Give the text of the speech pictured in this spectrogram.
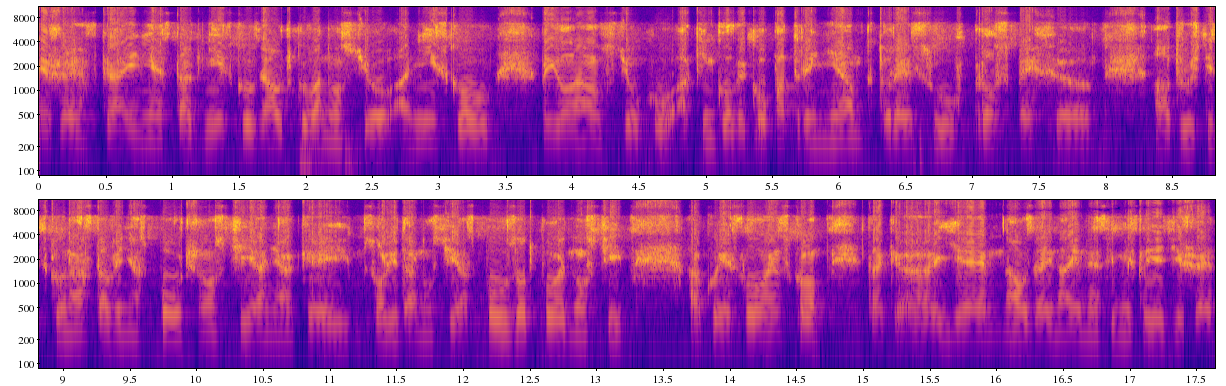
že v krajine s tak nízkou zaočkovanosťou a nízkou prihlanosťou ku akýmkoľvek opatreniam, ktoré sú v prospech e, altruistického nastavenia spoločnosti a nejakej solidarnosti a spoluzodpovednosti, ako je Slovensko, tak e, je naozaj naivné si myslieť, že e,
